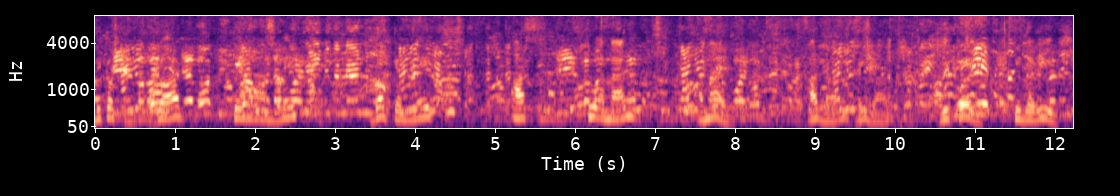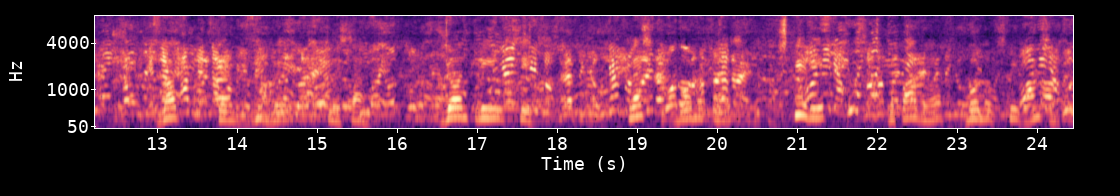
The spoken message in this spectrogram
Because God can make, God can make us to a man, a man. Adam, Adam, we came to the rib. God can give birth to a son. John 3, 6. Flesh born of flesh, spirit, the Father born of spirit, Jesus.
